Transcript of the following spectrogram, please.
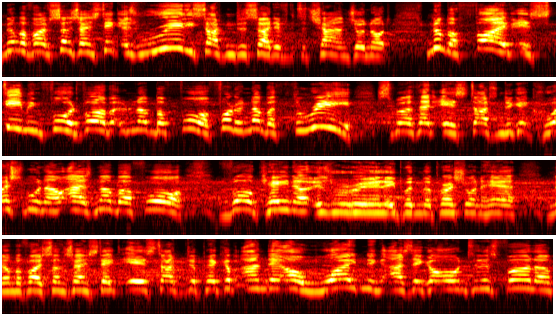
Number five, Sunshine State, is really starting to decide if it's a challenge or not. Number five is steaming forward, followed by number four, followed number three. Smurfette is starting to get questionable now, as number four, Volcano, is really putting the pressure on here. Number five, Sunshine State, is starting to pick up, and they are widening as they go on to this furlong.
